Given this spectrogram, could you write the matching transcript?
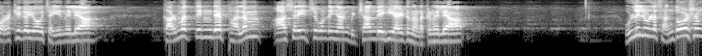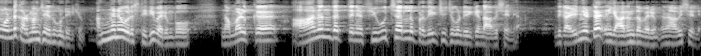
കുറയ്ക്കുകയോ ചെയ്യുന്നില്ല. കർമ്മത്തിന്റെ ഫലം ആശ്രയിച്ചുകൊണ്ട് ഞാൻ ഭിക്ഷാന്തേഹിയായിട്ട് നടക്കണില്ല. ഉള്ളിലുള്ള സന്തോഷം കൊണ്ട് കർമ്മം ചെയ്തുകൊണ്ടിരിക്കും. അങ്ങനെ ഒരു സ്ഥിതി വരുമ്പോ നമ്മൾക്ക് ആനന്ദത്തിന് ഫ്യൂച്ചറിൽ പ്രതീക്ഷിച്ചു കൊണ്ടിരിക്കേണ്ട ആവശ്യമില്ല. ഇത് കഴിഞ്ഞിട്ട് എനിക്ക് ആനന്ദം വരും എന്ന ആവശ്യമില്ല.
